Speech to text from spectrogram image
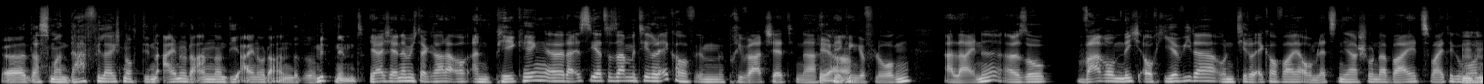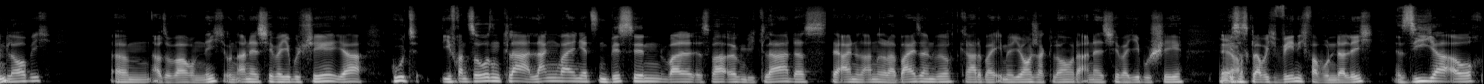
äh, dass man da vielleicht noch den ein oder anderen, die ein oder andere mitnimmt. Ja, ich erinnere mich da gerade auch an Peking. Äh, da ist sie ja zusammen mit Tyrell Eckhoff im Privatjet nach Ja. Peking geflogen. Alleine. Also warum nicht auch hier wieder? Und Tyrell Eckhoff war ja auch im letzten Jahr schon dabei, Zweite geworden, Mhm. glaube ich. Ähm, also warum nicht? Und Anes Chevalier-Boucher, ja, gut, die Franzosen, klar, langweilen jetzt ein bisschen, weil es war irgendwie klar, dass der ein oder andere dabei sein wird. Gerade bei Emilien Jacquelin oder Anes Chevalier-Boucher Ja. ist es, glaube ich, wenig verwunderlich. Sie ja auch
